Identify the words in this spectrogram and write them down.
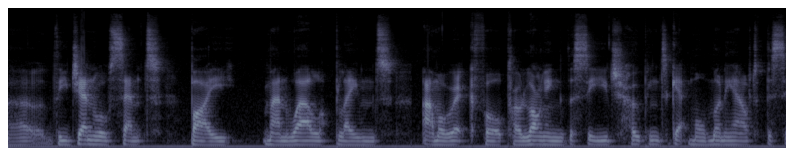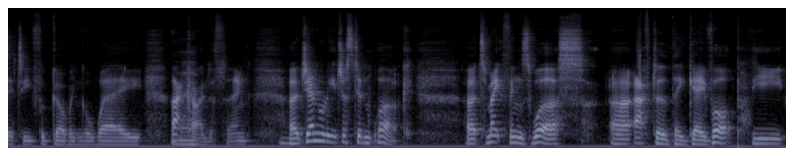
Uh, the general sent by Manuel blamed Amalric for prolonging the siege, hoping to get more money out of the city for going away, that Yeah. kind of thing. Uh, generally, it just didn't work. Uh, to make things worse, uh, after they gave up, the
